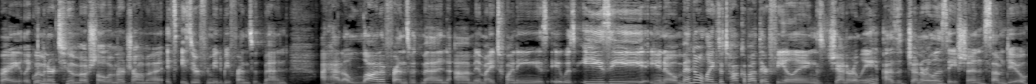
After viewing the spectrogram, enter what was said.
right? Like women are too emotional, women are drama. It's easier for me to be friends with men. I had a lot of friends with men um, in my 20s. It was easy. You know, men don't like to talk about their feelings generally, as a generalization. Some do.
